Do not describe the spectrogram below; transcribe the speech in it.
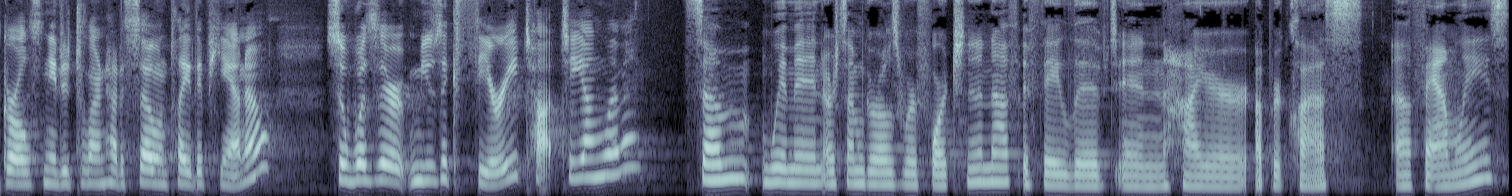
girls needed to learn how to sew and play the piano. So was there music theory taught to young women? Some women or some girls were fortunate enough if they lived in higher upper class uh, families.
